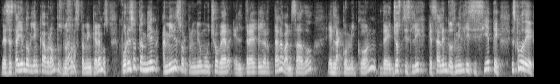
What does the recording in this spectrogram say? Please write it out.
les está yendo bien cabrón, pues nosotros también queremos. Por eso también a mí me sorprendió mucho ver el tráiler tan avanzado en la Comic Con de Justice League que sale en 2017. Es como de,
